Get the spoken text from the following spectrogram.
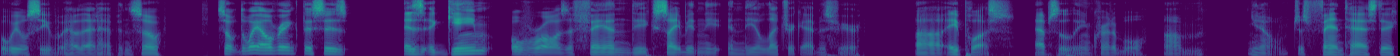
but we will see how that happens. So, so the way I'll rank this is as a game overall, as a fan, the excitement and the and the electric atmosphere, uh, a plus, absolutely incredible. Um, you know, just fantastic.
